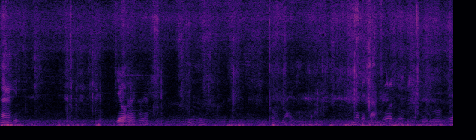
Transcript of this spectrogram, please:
ได้ไหมพี่เกี่ยวอะไรเข้าแล้ว น่าจะสามตัว ไ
